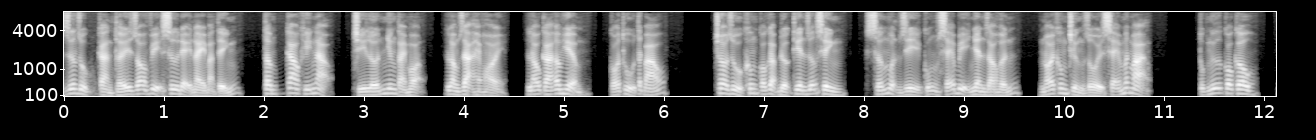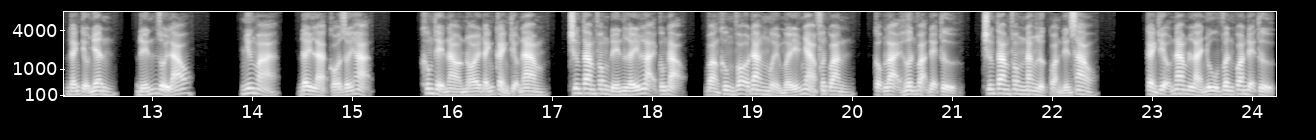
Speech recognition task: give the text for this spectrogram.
dương dục càn thấy rõ vị sư đệ này bản tính, tâm cao khí ngạo trí lớn nhưng tài mọn, lòng dạ hẹp hòi lao cá âm hiểm, có thủ tất báo. Cho dù không có gặp được thiên dưỡng sinh, sớm muộn gì cũng sẽ bị nhân giáo hấn nói không chừng rồi sẽ mất mạng. Tục ngữ có câu, đánh tiểu nhân, đến rồi lão. Nhưng mà, đây là có giới hạn. Không thể nào nói đánh cảnh thiệu nam, trương tam phong đến lấy lại công đạo, bằng không võ đang mười mấy nhà phân quan, cộng lại hơn vạn đệ tử, trương tam phong năng lực quản đến sao? Cảnh thiệu nam là nhu vân quan đệ tử,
